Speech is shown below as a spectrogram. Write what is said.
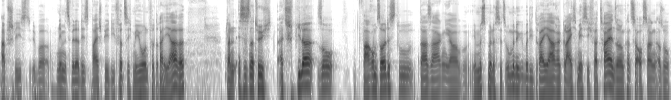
abschließt über, ich nehme jetzt wieder dieses Beispiel, die 40 Millionen für drei Jahre, dann ist es natürlich als Spieler so, warum solltest du da sagen, ja, ihr müsst mir das jetzt unbedingt über die drei Jahre gleichmäßig verteilen, sondern kannst du auch sagen, also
